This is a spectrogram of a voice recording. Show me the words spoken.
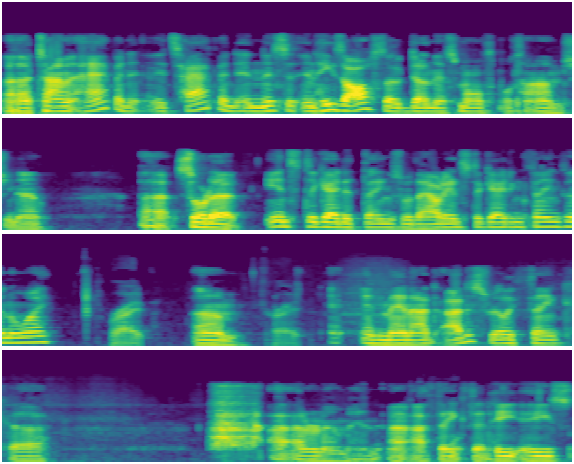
uh, time it happened. It's happened and this and he's also done this multiple times, you know. Uh, sort of instigated things without instigating things in a way. Right. Um, Right. and man, I, I just really think uh, I, I don't know, man. I, I think that he, he's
